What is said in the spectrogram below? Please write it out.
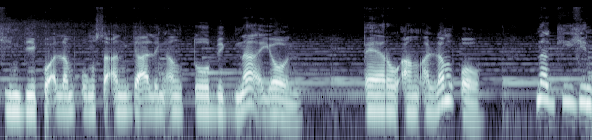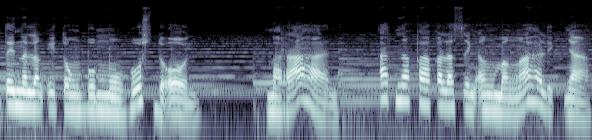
Hindi ko alam kung saan galing ang tubig na iyon. Pero ang alam ko, naghihintay na lang itong bumuhos doon. Marahan at nakakalasing ang mga halik niya.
